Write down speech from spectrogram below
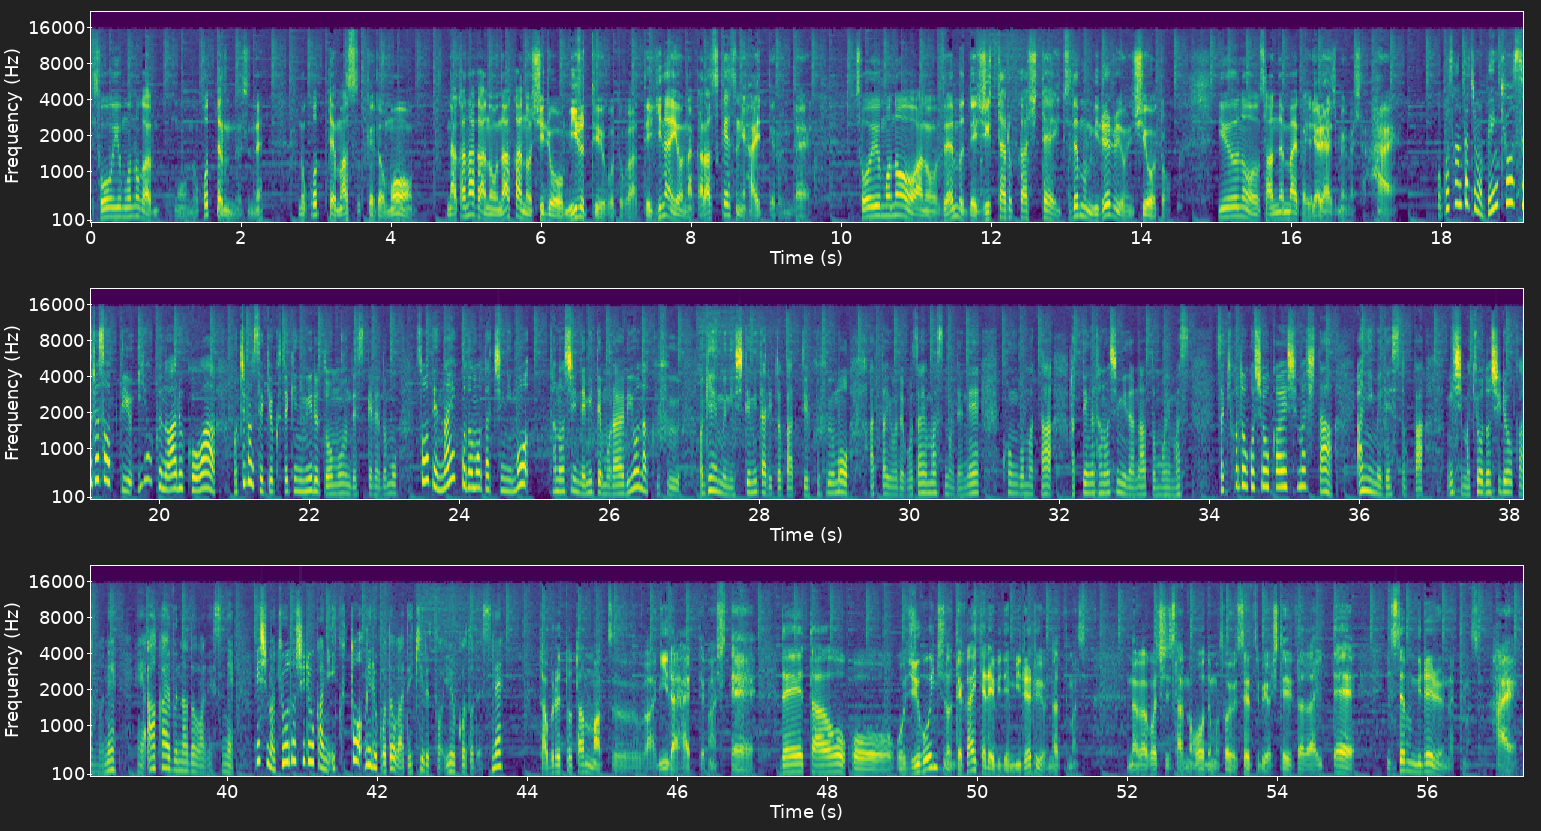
そういうものがもう残ってるんですね。残ってますけどもなかなかの中の資料を見るということができないようなガラスケースに入ってるんでそういうものをあの全部デジタル化していつでも見れるようにしようというのを3年前からやり始めました。はいお子さんたちも勉強するぞっていう意欲のある子はもちろん積極的に見ると思うんですけれどもそうでない子どもたちにも楽しんで見てもらえるような工夫、ゲームにしてみたりとかっていう工夫もあったようでございますのでね。今後また発展が楽しみだなと思います。先ほどご紹介しましたアニメですとか三島郷土資料館のねアーカイブなどはですね三島郷土資料館に行くと見ることができるということですね。タブレット端末が2台入ってましてデータをこう55インチのでかいテレビで見れるようになってます。長越さんの方でもそういう設備をしていただいていつでも見れるようになってます。はい。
